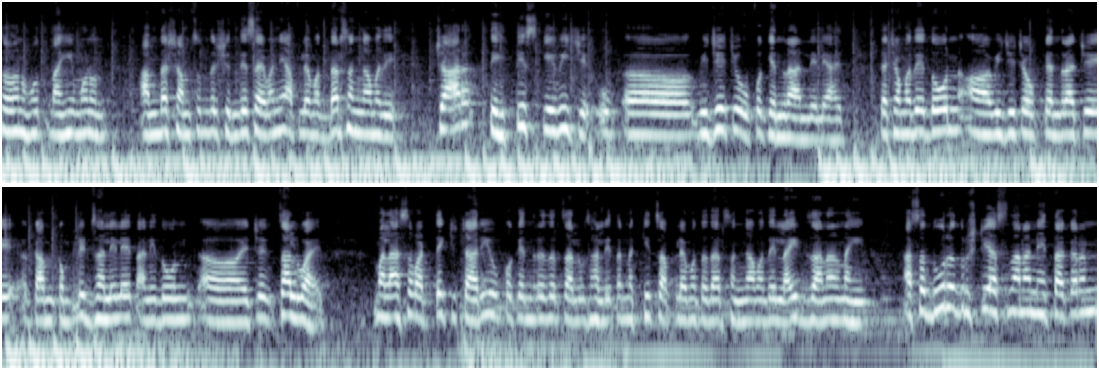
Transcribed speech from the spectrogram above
सहन होत नाही म्हणून आमदार श्यामसुंदर शिंदे साहेबांनी आपल्या मतदारसंघामध्ये चार तेहतीस के व्हीचे उप विजेचे उपकेंद्र आणलेले आहेत. त्याच्यामध्ये दोन विजेच्या उपकेंद्राचे काम कंप्लीट झालेले आहेत आणि दोन याचे चालू आहेत. मला असं वाटतं की चारही उपकेंद्र जर चालू झाले तर नक्कीच आपल्या मतदारसंघामध्ये लाइट जाणार नाही. असं दूरदृष्टी असणारा नेता कारण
